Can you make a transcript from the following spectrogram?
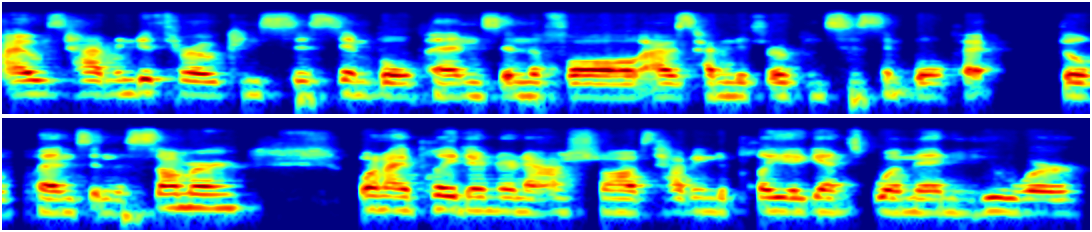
I was having to throw consistent bullpens in the fall. I was having to throw consistent bullpen, bullpens in the summer. When I played international, I was having to play against women who were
